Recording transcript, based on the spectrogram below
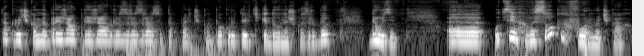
Так, ручками прижав, прижав, раз, раз, раз, так пальчиком покрутив, тільки донышко зробив. Друзі, е, у цих високих формочках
